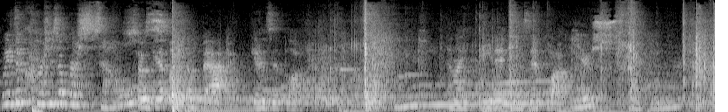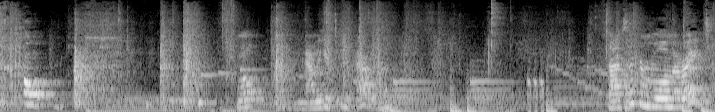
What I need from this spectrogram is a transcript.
We have to crush this up ourselves? So get like a bag, get a Ziploc bag, and like beat it in a Ziploc. You're smart. Oh! Well, now we get to eat that one. Five second rule, am I right?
